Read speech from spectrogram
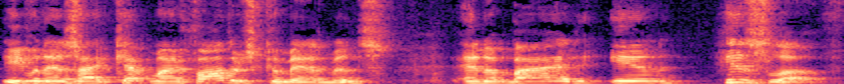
even as I kept my Father's commandments and abide in his love."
